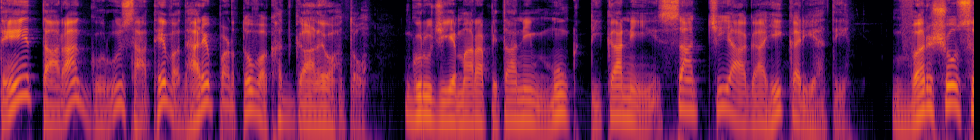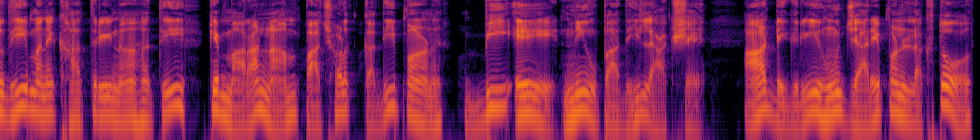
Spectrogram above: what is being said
તે તારા ગુરુ સાથે વધારે પડતો વખત ગાળ્યો હતો. ગુરુજીએ મારા પિતાની મૂક ટીકાની સાચી આગાહી કરી હતી. વર્ષો સુધી મને ખાતરી ન હતી કે મારા નામ પાછળ કદી પણ બી એની ઉપાધિ લાગશે. આ ડિગ્રી હું જ્યારે પણ લખતો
